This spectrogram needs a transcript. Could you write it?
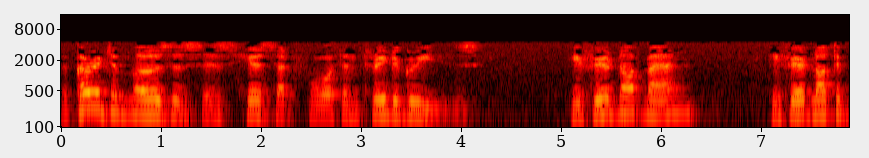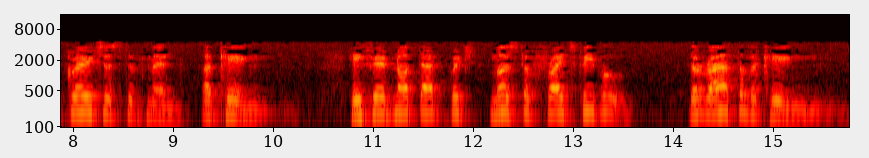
The courage of Moses is here set forth in three degrees. He feared not man, he feared not the greatest of men, a king. He feared not that which most affrights people, the wrath of the king.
